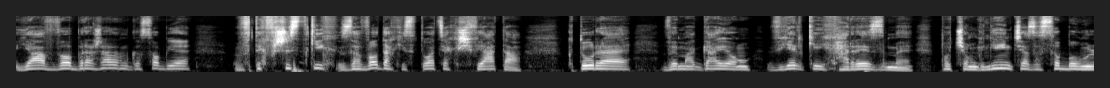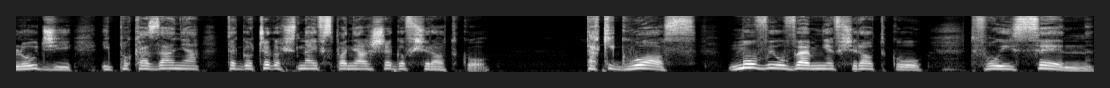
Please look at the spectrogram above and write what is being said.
ja wyobrażałem go sobie w tych wszystkich zawodach i sytuacjach świata, które wymagają wielkiej charyzmy, pociągnięcia za sobą ludzi i pokazania tego czegoś najwspanialszego w środku. Taki głos mówił we mnie w środku: Twój syn,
